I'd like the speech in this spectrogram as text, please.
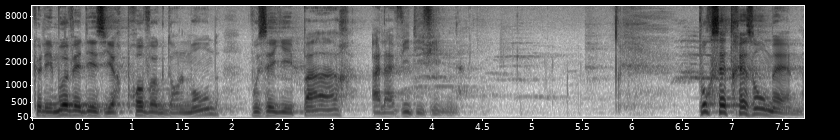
que les mauvais désirs provoquent dans le monde, vous ayez part à la vie divine. Pour cette raison même,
